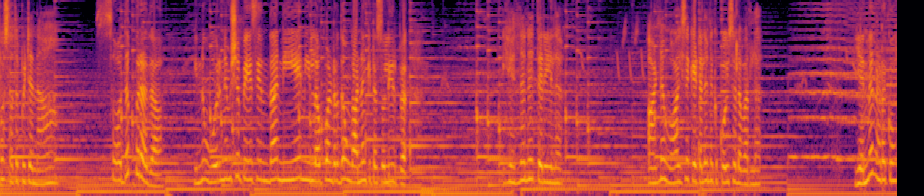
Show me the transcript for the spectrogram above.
ரொம்ப சொதப்பிட்டேனா? சொதப்புறதா? இன்னும் ஒரு நிமிஷம் பேசியிருந்தா நீயே நீ லவ் பண்றத உங்க அண்ணன் கிட்ட சொல்லியிருப்ப. என்னன்னே தெரியல. அண்ணன் வாய்ஸை கேட்டாலே எனக்கு போய் சொல்ல வரல. என்ன நடக்கும்?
